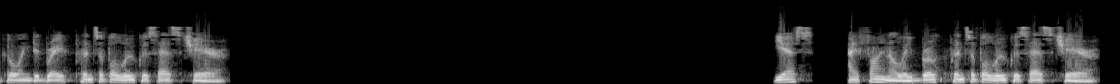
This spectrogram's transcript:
going to break Principal Lucas's chair. Yes, I finally broke Principal Lucas's chair.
